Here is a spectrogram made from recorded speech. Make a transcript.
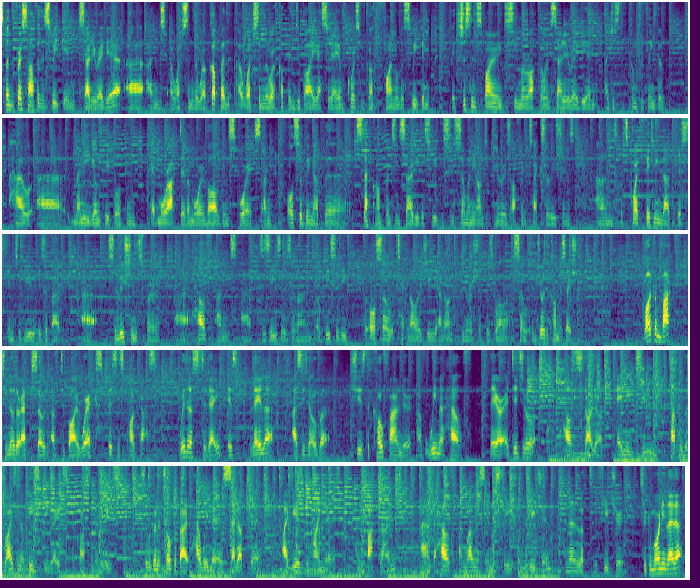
Spent the first half of this week in Saudi Arabia uh, and I watched some of the World Cup and I watched some of the World Cup in Dubai yesterday. And of course, we've got the final this week, and it's just inspiring to see Morocco and Saudi Arabia. And I just come to think of how uh, many young people can get more active and more involved in sports. And also being at the STEP conference in Saudi this week, I've seen so many entrepreneurs offering tech solutions and it's quite fitting that this interview is about solutions for uh, health and uh, diseases around obesity, but also technology and entrepreneurship as well. So enjoy the conversation. Welcome back to another episode of Dubai Works Business Podcast. With us today is Leila Azizova. She is the co founder of Wema Health. They are a digital health startup aiming to tackle the rising obesity rates across the Middle East. So we're going to talk about how Wema has set up the ideas behind it and the background, uh, the health and wellness industry in the region, and then a look to the future. So good morning, Leila.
